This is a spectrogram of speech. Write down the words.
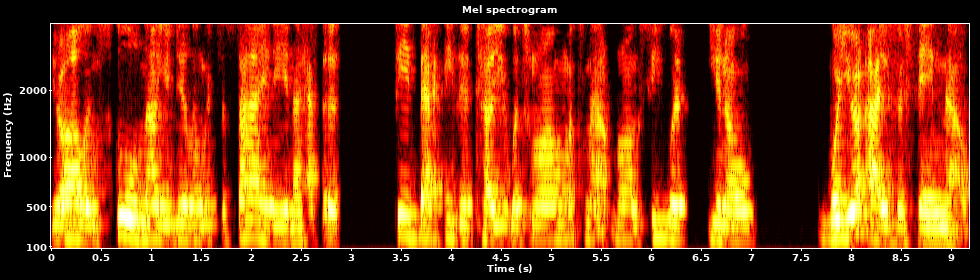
you're all in school now. You're dealing with society, and I have to feedback either tell you what's wrong, what's not wrong, see what you know, what your eyes are seeing now.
